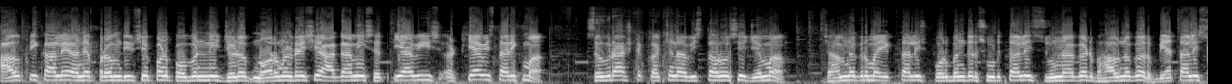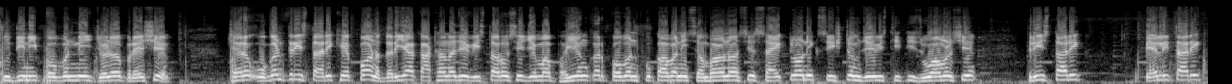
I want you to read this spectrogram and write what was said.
આવતીકાલે અને પરમ દિવસે પણ પવનની ઝડપ નોર્મલ રહેશે. આગામી સત્યાવીસ, અઠ્યાવીસ તારીખમાં સૌરાષ્ટ્ર કચ્છના વિસ્તારો છે જેમાં જામનગરમાં એકતાલીસ, પોરબંદર સુડતાલીસ, જૂનાગઢ, ભાવનગર બેતાલીસ સુધીની પવનની ઝડપ રહેશે. જ્યારે ઓગણત્રીસ તારીખે પણ દરિયાકાંઠાના જે વિસ્તારો છે જેમાં ભયંકર પવન ફૂંકાવાની સંભાવના છે, સાયક્લોનિક સિસ્ટમ જેવી સ્થિતિ જોવા મળશે. ત્રીસ તારીખ, પહેલી તારીખ,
